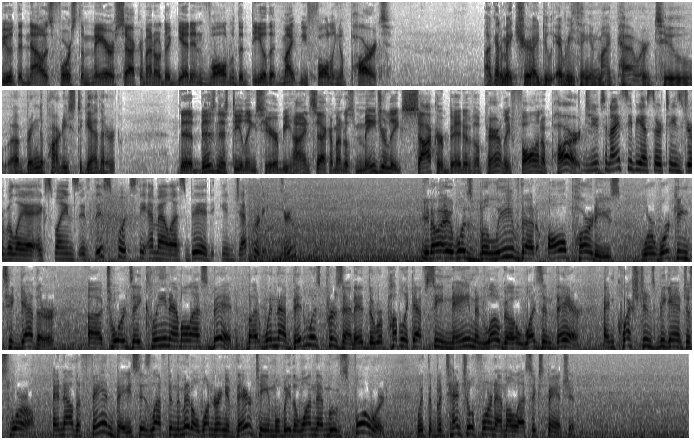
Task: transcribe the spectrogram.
dispute that now has forced the mayor of Sacramento to get involved with a deal that might be falling apart. I've got to make sure I do everything in my power to uh, bring the parties together. The business dealings here behind Sacramento's Major League Soccer bid have apparently fallen apart. New tonight, CBS 13's Drew Balea explains if this puts the MLS bid in jeopardy. Drew? You know, it was believed that all parties were working together uh, towards a clean MLS bid. But when that bid was presented, the Republic FC name and logo wasn't there, and questions began to swirl. And now the fan base is left in the middle, wondering if their team will be the one that moves forward with the potential for an MLS expansion.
